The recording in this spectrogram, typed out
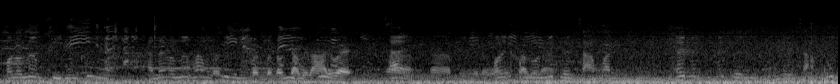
เพราะเราเริ่มสี่โมงครึ่งเนี่ยอันนั้นเราเริ่มห้าโมงครึ่งมันมันต้องจับเวลาด้วยใช่ถ้ามีนะเพราะมันที่จับคำนเววณลาไม่เกินสามวันเอ้ยไม่ไม่เกินไม่เกินสามทุ่ม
